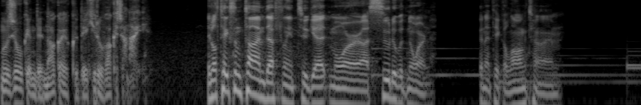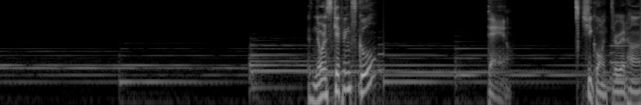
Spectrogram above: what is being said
無条件で仲良くできるわけじゃない It'll take some time, definitely, to get more uh, suited with Norn. Gonna take a long time. Is Norn skipping school? Damn. She going through it, huh?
